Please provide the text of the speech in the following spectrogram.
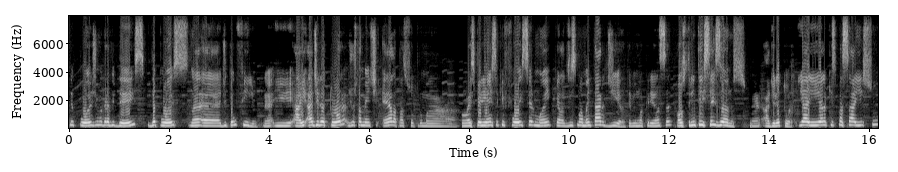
depois de uma gravidez depois né, é, de ter um filho. Né? E aí a diretora, justamente ela passou por uma, uma experiência que foi ser mãe, que ela disse uma mãe tardia. Ela teve uma criança aos 36 anos, né, a diretora. E aí ela quis passar isso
